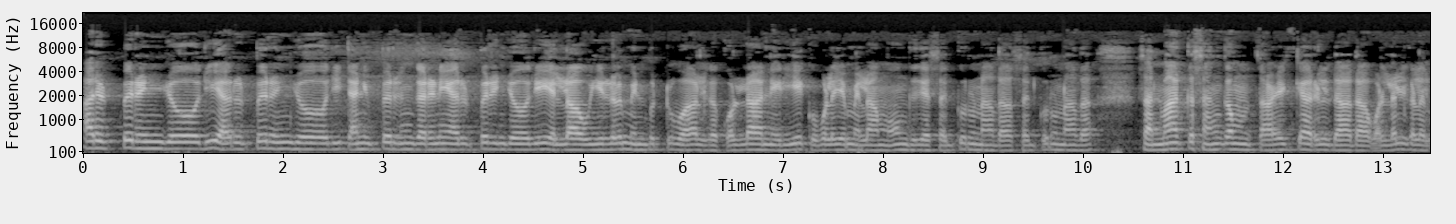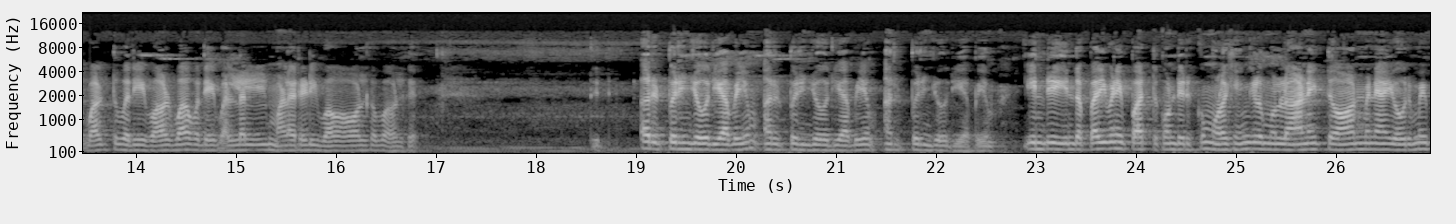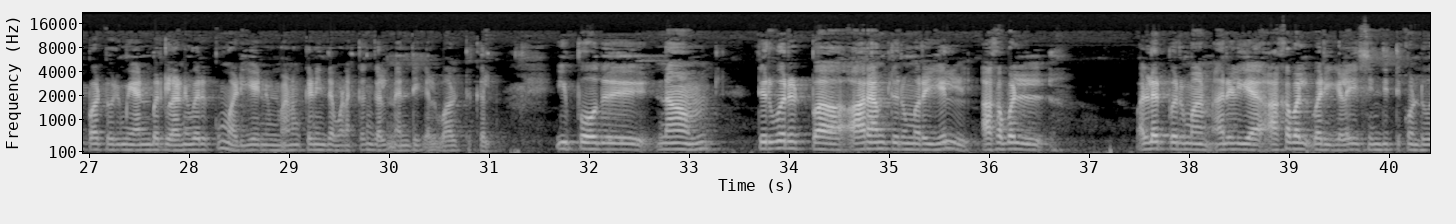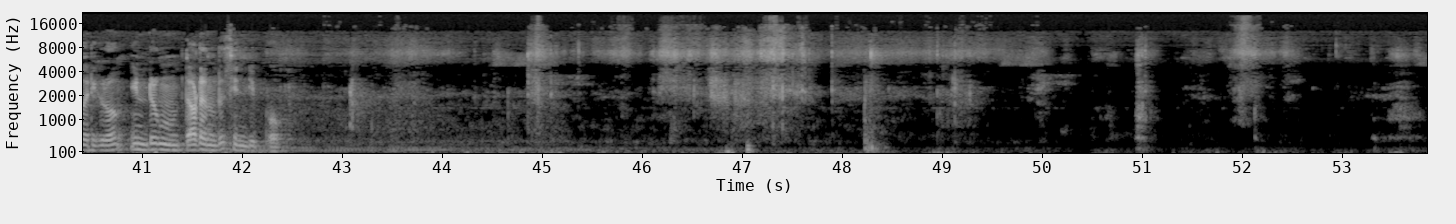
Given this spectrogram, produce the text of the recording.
அருட்பெருஞ்சோதி அருட்பெருஞ்சோதி தனிப்பெருங்கருணை அருட்பெருஞ்சோதி எல்லா உயிர்களும் இன்புற்று வாழ்க. கொல்லா நெறியே குவலயம் எல்லாம் ஓங்குக. சத்குருநாதா சத்குருநாதா சன்மார்க்க சங்கம் தழைக்க அருள்தாதா வள்ளல்களல் வாழ்த்துவதே வாழ்வாவதே வள்ளலில் மலரடி வாழ்க வாழ்க. அருட்பெருஞ்சோதி அபயம் அருட்பெருஞ்சோதி அபயம் அருட்பெருஞ்சோதி அபயம். இன்று இந்த பதிவினை பார்த்து கொண்டிருக்கும் உலகெங்கிலும் உள்ள அனைத்து ஆண்மனாய ஒருமைப்பாட்டு உரிமை அன்பர்கள் அனைவருக்கும் அடியேனின் மனக்கணிந்த வணக்கங்கள் நன்றிகள் வாழ்த்துக்கள். இப்போது நாம் திருவருட்பா ஆறாம் திருமுறையில் அகவல் வள்ளற்பெருமான் அருளிய அகவல் வரிகளை சிந்தித்து கொண்டு வருகிறோம். இன்றும் தொடர்ந்து சிந்திப்போம்.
